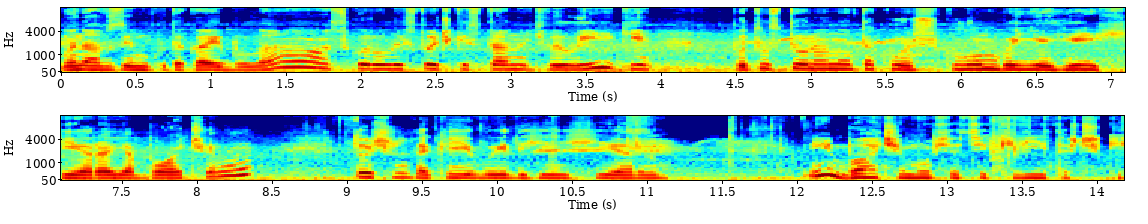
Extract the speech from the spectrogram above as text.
Вона взимку така і була, скоро листочки стануть великі. По ту сторону також клумби є гейхера, я бачила. Точно такий вид гейхери. І бачимо все ці квіточки.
